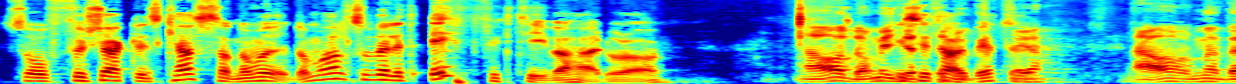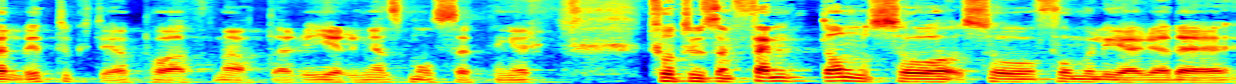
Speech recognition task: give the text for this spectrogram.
Så Försäkringskassan, de, de är alltså väldigt effektiva här då? då? Ja, de är I sitt arbete. Ja, de är väldigt duktiga på att möta regeringens målsättningar. 2015 så, så formulerade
